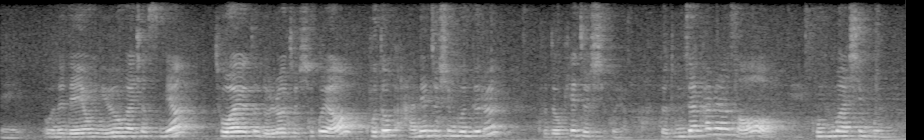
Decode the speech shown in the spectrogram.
네, 오늘 내용 유용하셨으면 좋아요도 눌러주시고요. 구독 안 해주신 분들은 구독해주시고요. 또 동작하면서 궁금하신 분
